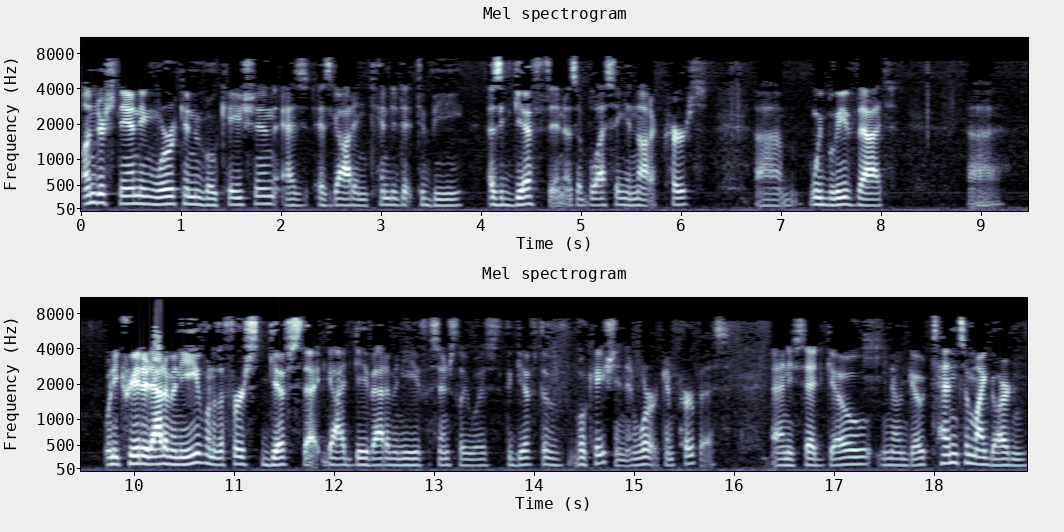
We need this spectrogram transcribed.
understanding work and vocation as, as God intended it to be, as a gift and as a blessing and not a curse. Um, we believe that uh, when He created Adam and Eve, one of the first gifts that God gave Adam and Eve essentially was the gift of vocation and work and purpose. And He said, "Go, you know, go tend to my garden."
